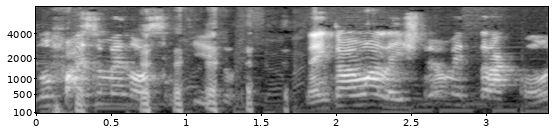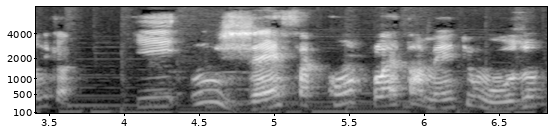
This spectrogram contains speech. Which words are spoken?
Não faz o menor sentido. né? Então é uma lei extremamente dracônica que ingessa completamente o uso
